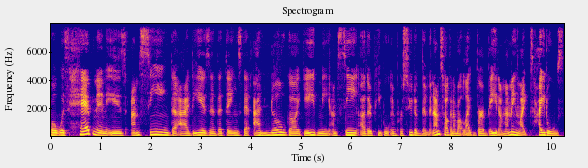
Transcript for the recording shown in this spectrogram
But what's happening is I'm seeing the ideas and the things that I know God gave me. I'm seeing other people in pursuit of them. And I'm talking about like verbatim. I mean like titles.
